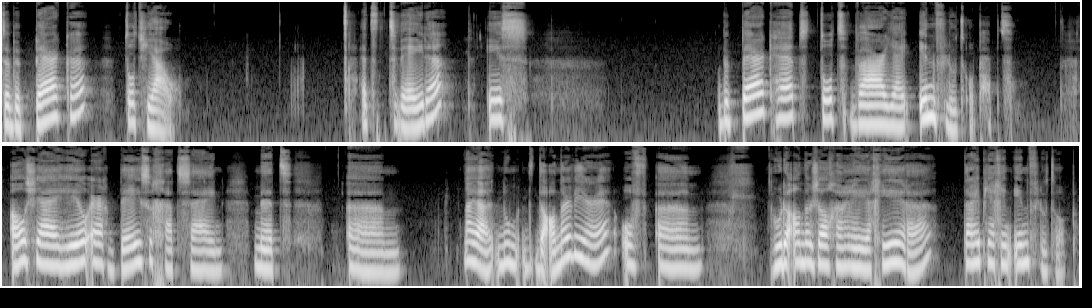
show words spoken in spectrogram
te beperken tot jou. Het tweede is beperk het tot waar jij invloed op hebt. Als jij heel erg bezig gaat zijn met, ehm, nou ja, noem de ander weer, hè? of ehm, hoe de ander zal gaan reageren, daar heb jij geen invloed op.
